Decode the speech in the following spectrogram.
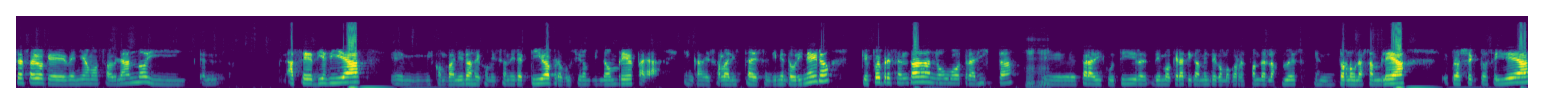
ya es algo que veníamos hablando y hace 10 días eh, mis compañeros de comisión directiva propusieron mi nombre para encabezar la lista de sentimiento urinegro, que fue presentada, no hubo otra lista eh, para discutir democráticamente como corresponden los clubes en torno a una asamblea, eh, proyectos e ideas,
